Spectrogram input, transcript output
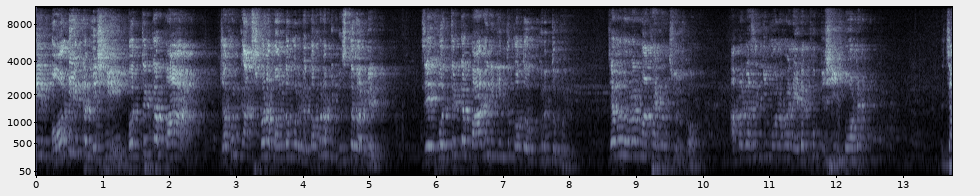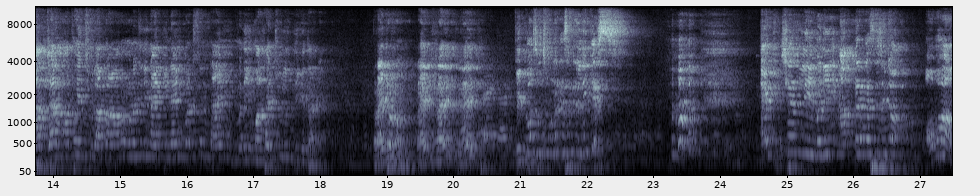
এই বডি একটা মেশিন প্রত্যেকটা পার্ট যখন কাজ করা বন্ধ করবে, তখন আপনি বুঝতে পারবেন যে প্রত্যেকটা পার্টেরই কিন্তু কত গুরুত্বপূর্ণ। যেমন ওনার মাথায় এখন চুল কম। আপনার কাছে কি মনে হয় না এটা খুব বেশি ইম্পর্টেন্ট যার যার মাথায় চুল, আপনার, আমার মনে হয় যদি নাইনটি নাইন পার্সেন্ট টাইম মানে মাথায় চুলের দিকে থাকে রাইট ও রাইট রাইট রাইট বিকজ হচ্ছে ওনার কাছে একটা লিকেজ অ্যাকচুয়ালি মানে আপনার কাছে যেটা অভাব,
